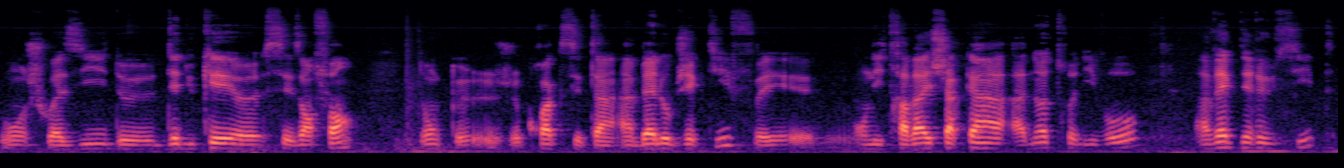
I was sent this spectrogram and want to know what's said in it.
où on choisit d'éduquer euh, ses enfants. Donc euh, je crois que c'est un, bel objectif et on y travaille chacun à notre niveau, avec des réussites,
